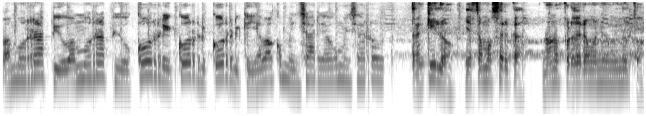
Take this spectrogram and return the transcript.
Vamos rápido, vamos rápido. Corre, corre, corre, que ya va a comenzar, ya va a comenzar Robert. Tranquilo, ya estamos cerca. No nos perderemos ni un minuto.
